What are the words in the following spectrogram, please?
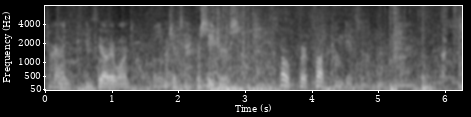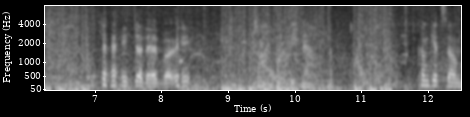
Target Um, in it's the other one. Launch attack procedures. Oh, for fuck. Come get some. he tried to headbutt me. Time for a beat down. Come get some.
